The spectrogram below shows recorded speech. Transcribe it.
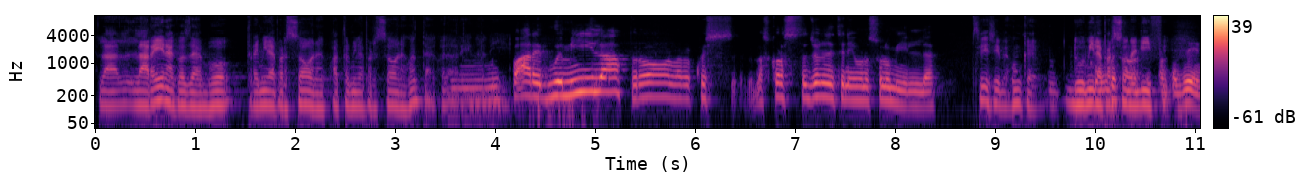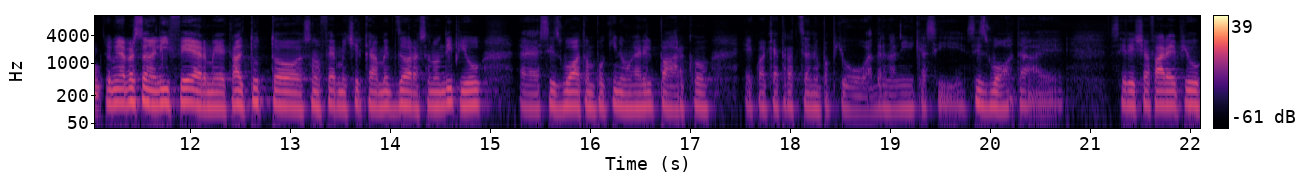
la, l'arena cos'è? Boh, 3.000 persone 4.000 persone quant'è quell'arena? Mi pare 2.000 però la, quest- la scorsa stagione ne tenevano solo 1.000 sì, sì, comunque 2000 persone, lì, 2000 persone lì ferme, tra il tutto sono ferme circa mezz'ora se non di più, eh, si svuota un pochino magari il parco e qualche attrazione un po' più adrenalinica si, si svuota e si riesce a fare più,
